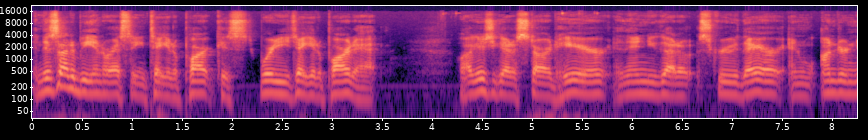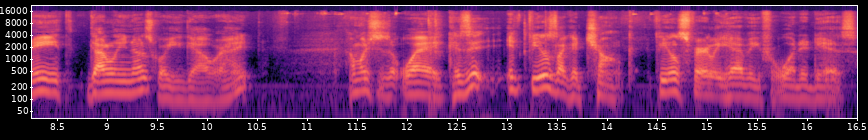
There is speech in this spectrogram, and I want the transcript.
And this ought to be interesting to take it apart because where do you take it apart at? Well, I guess you got to start here and then you got to screw there and underneath, God only knows where you go, right? How much does it weigh? Because it, it feels like a chunk. It feels fairly heavy for what it is.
